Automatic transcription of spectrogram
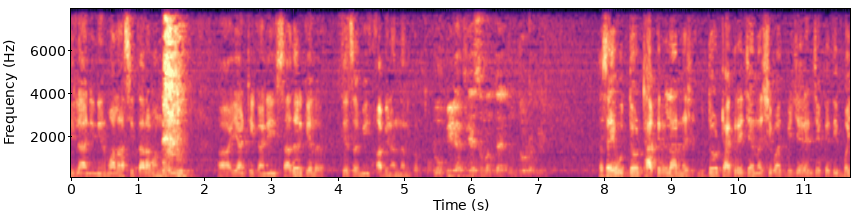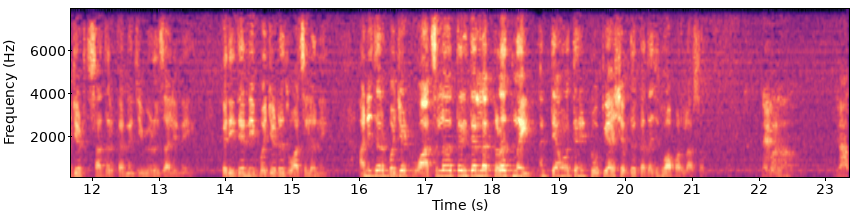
दिलं आणि निर्मला सीतारामनजी या ठिकाणी सादर केलं त्याचं मी अभिनंदन करतो. टोपी घातली असं म्हणतायत उद्धव ठाकरे. असं आहे उद्धव ठाकरेला नश उद्धव ठाकरेच्या नशिबात बिचाऱ्यांचे कधी बजेट सादर करण्याची वेळच आली नाही. कधी त्यांनी बजेटच वाचलं नाही. आणि जर बजेट वाचलं तरी त्यांना कळत नाही. आणि त्यामुळे त्यांनी टोपी हा शब्द कदाचित वापरला असेल. नाही पण या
